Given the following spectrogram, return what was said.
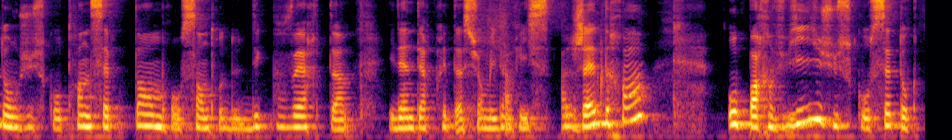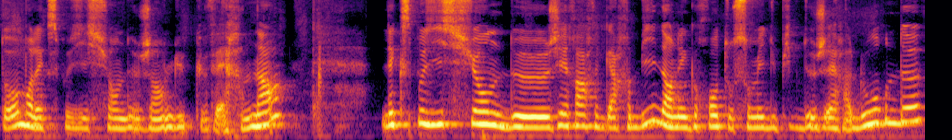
donc jusqu'au 30 septembre au centre de découverte et d'interprétation Milaris à Gèdre. Au Parvis jusqu'au 7 octobre, l'exposition de Jean-Luc Vernat. L'exposition de Gérard Garbi dans les grottes au sommet du pic de Gers à Lourdes,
